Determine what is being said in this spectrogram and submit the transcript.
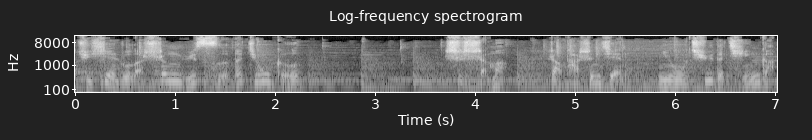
却陷入了生与死的纠葛。是什么让他深陷扭曲的情感？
